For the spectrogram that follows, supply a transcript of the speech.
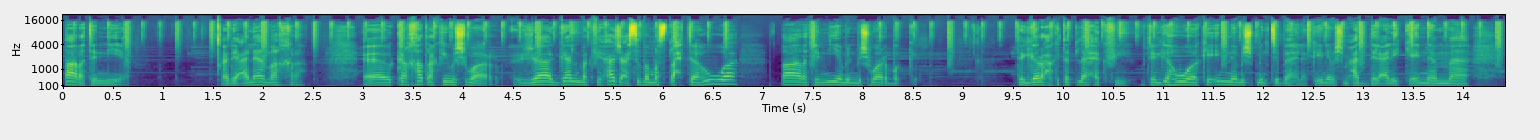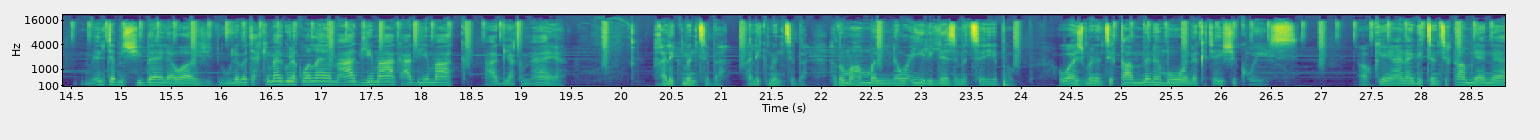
طارت النية. هذه علامة أخرى. كان خاطرك في مشوار. جاء قلمك في حاجة حسبها مصلحته هو طارت النية من المشوار بك. تلقى روحك تتلاحق فيه وتلقاه هو كأنه مش منتبه لك كأنه مش معدل عليك كأنه ما أنت مش في باله واجد. ولما تحكي معاه يقول لك والله عقلي معك عقلي معك عقلك معايا. خليك منتبه خليك منتبه. هذوما هم النوعية اللي لازم تسيبهم. وأجمل انتقام منهم هو إنك تعيش كويس. أوكي أنا قلت انتقام لأن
